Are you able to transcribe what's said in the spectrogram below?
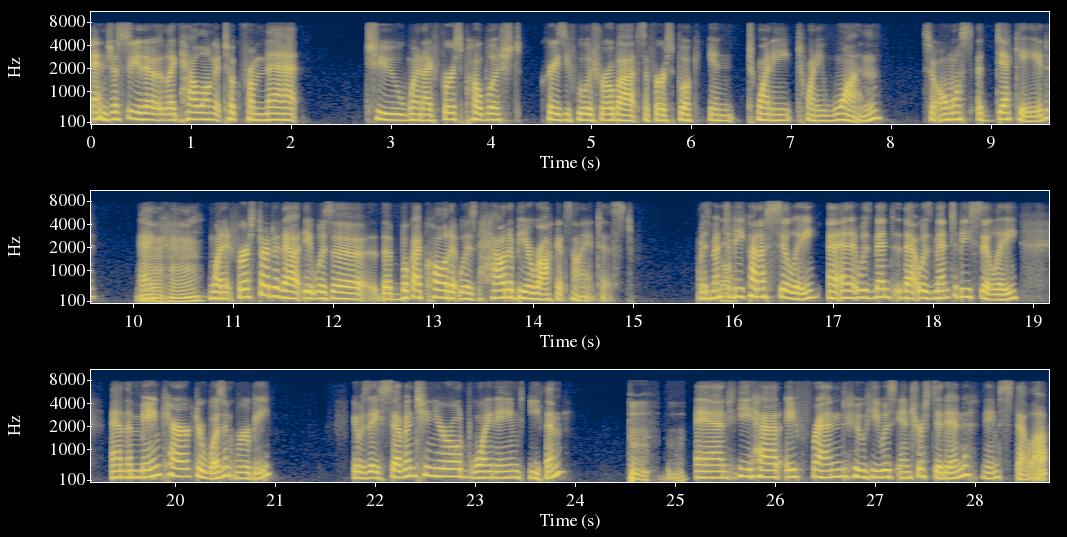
And just so you know, like how long it took from that to when I first published Crazy Foolish Robots, the first book in 2021. So almost a decade. Okay. Mhm. When it first started out, it was a the book I called it was How to Be a Rocket Scientist. It was meant Oh. to be kind of silly, and it was meant that was meant to be silly. And the main character wasn't Ruby. It was a 17 year old boy named Ethan. and he had a friend who he was interested in named Stella.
